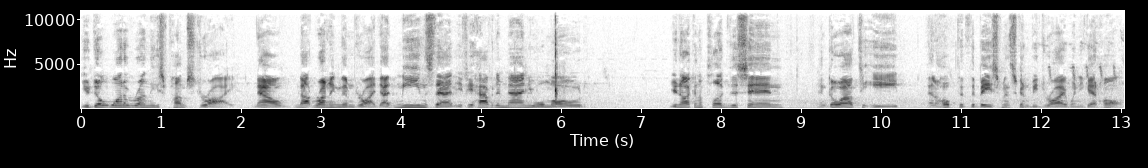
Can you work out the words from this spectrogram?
You don't want to run these pumps dry. Now, not running them dry. That means that if you have it in manual mode, you're not going to plug this in and go out to eat and hope that the basement's going to be dry when you get home.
